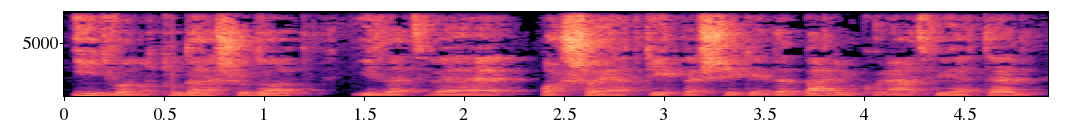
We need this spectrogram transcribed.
Így van a tudásodat, illetve a saját képességeidet bármikor át átviheted,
